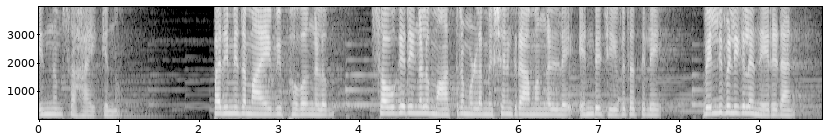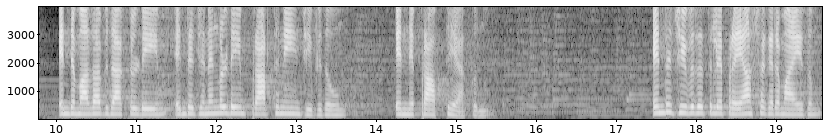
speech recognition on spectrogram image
ഇന്നും സഹായിക്കുന്നു. പരിമിതമായ വിഭവങ്ങളും സൗകര്യങ്ങളും മാത്രമുള്ള മിഷൻ ഗ്രാമങ്ങളിലെ എന്റെ ജീവിതത്തിലെ വെല്ലുവിളികളെ നേരിടാൻ എന്റെ മാതാപിതാക്കളുടെയും എന്റെ ജനങ്ങളുടെയും പ്രാർത്ഥനയും ജീവിതവും എന്നെ പ്രാപ്തയാക്കുന്നു. എന്റെ ജീവിതത്തിലെ പ്രയാസകരമായതും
